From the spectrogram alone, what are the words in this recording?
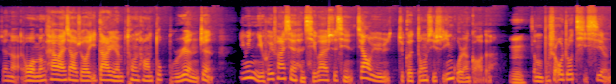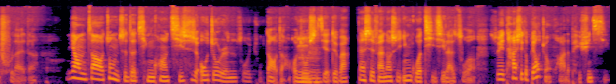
真的，我们开玩笑说，意大利人通常都不认证，因为你会发现很奇怪的事情，教育这个东西是英国人搞的，嗯，怎么不是欧洲体系人出来的？酿造种植的情况其实是欧洲人做主导的，欧洲世界、对吧？但是反倒是英国体系来做，所以它是一个标准化的培训系。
